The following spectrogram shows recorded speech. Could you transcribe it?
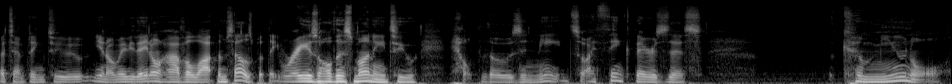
attempting to, you know, maybe they don't have a lot themselves, but they raise all this money to help those in need. So I think there's this communal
